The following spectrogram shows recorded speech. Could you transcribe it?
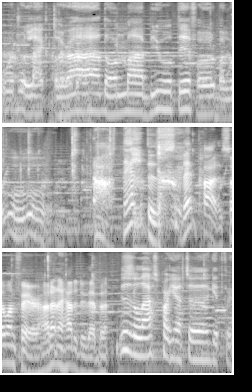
Would you like to ride on my beautiful balloon? Ah, that is that part is so unfair. I don't know how to do that, but This is the last part you have to get through.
